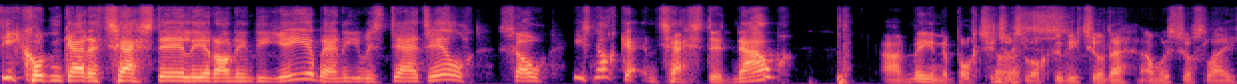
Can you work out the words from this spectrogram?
He couldn't get a test earlier on in the year when he was dead ill, so he's not getting tested now. And me and the butcher just looked at each other and was just like,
